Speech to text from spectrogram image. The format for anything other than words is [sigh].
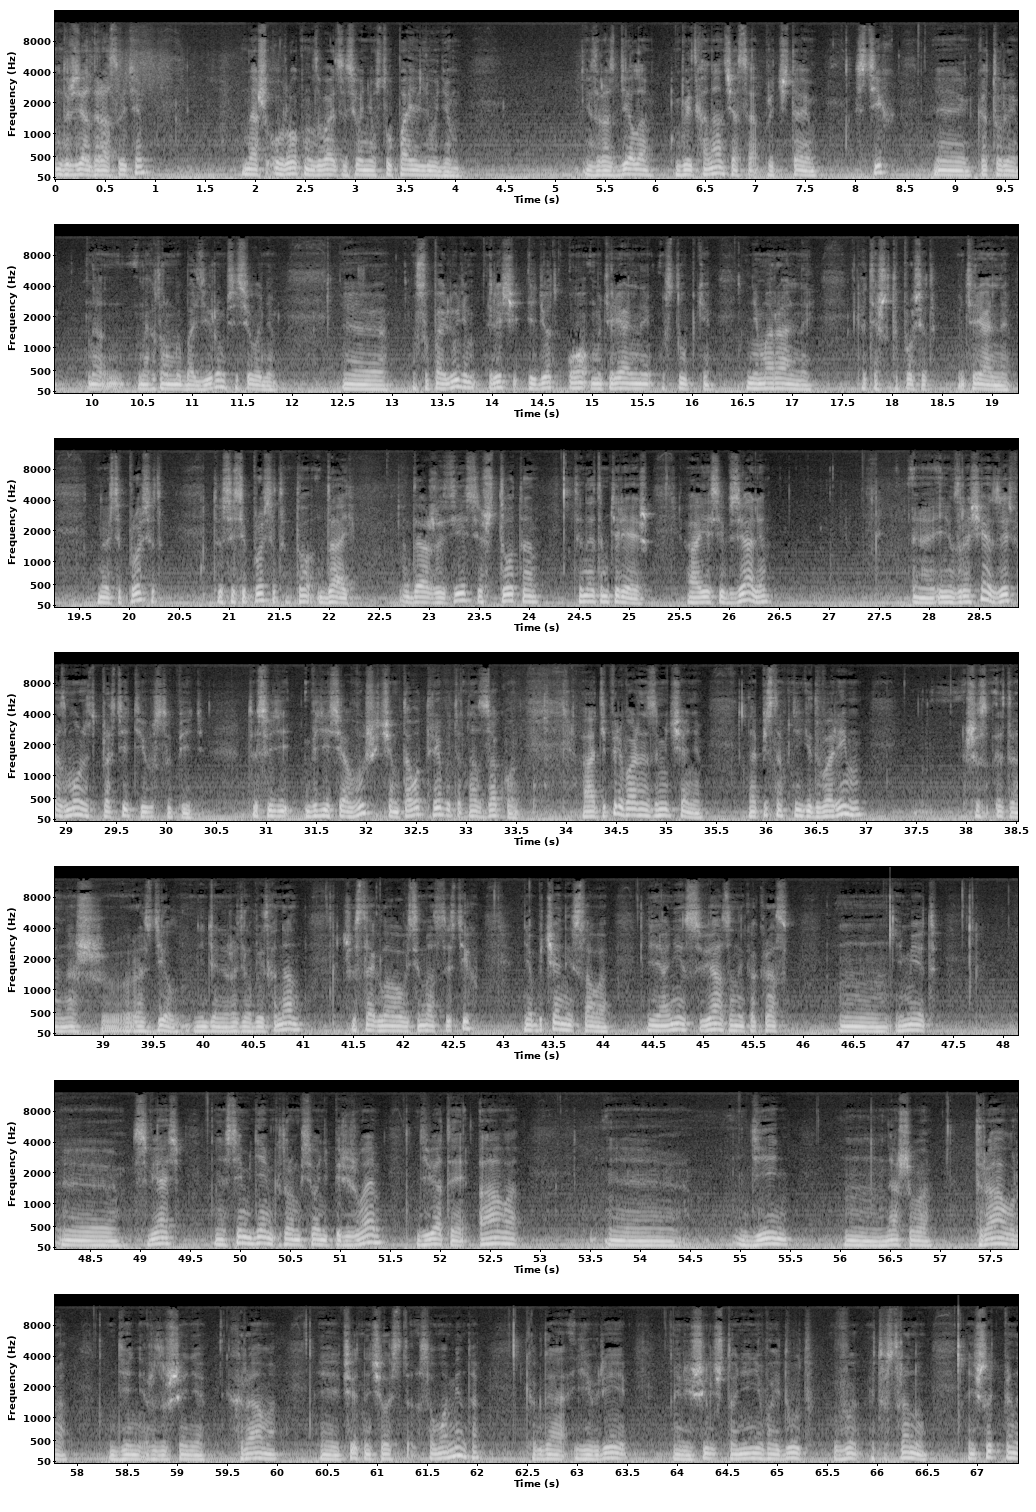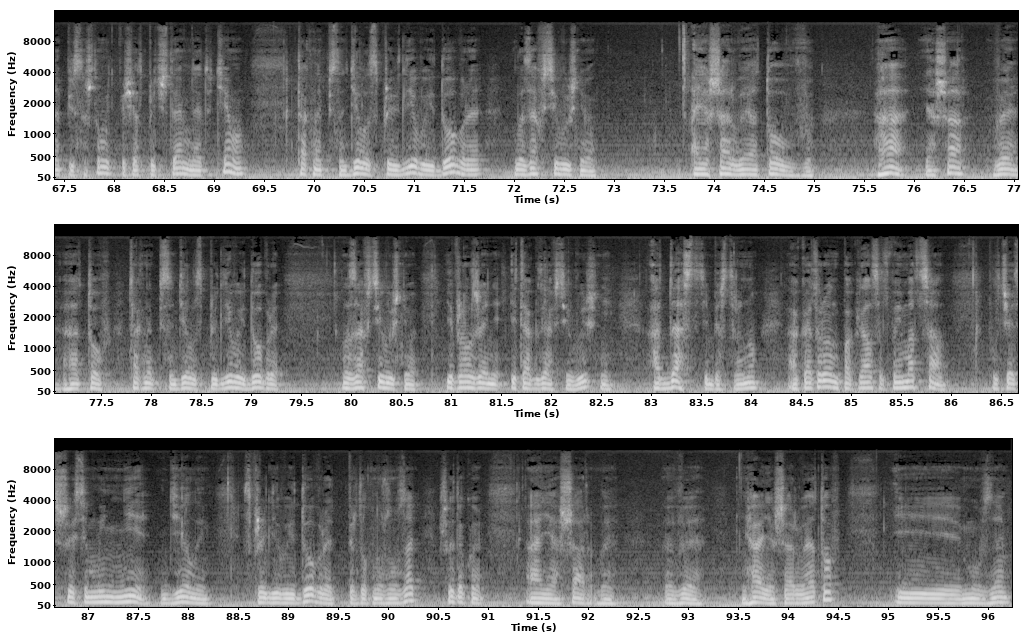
Друзья, здравствуйте. Наш урок называется сегодня «Уступай людям». Из раздела Бейтханан сейчас я прочитаю стих, э, который, на, на котором мы базируемся сегодня. Э, «Уступай людям» речь идет о материальной уступке, не моральной, хотя что-то просит материальное. Но если просит, то есть если просит, то дай. Даже если что-то ты на этом теряешь. А если взяли – и не возвращают, здесь возможность простить и уступить. То есть веди, веди себя выше, чем того требует от нас закон. А теперь важное замечание. Написано в книге «Дворим», это наш раздел, недельный раздел Бейтханан, 6 глава, 18 стих, необычайные слова. И они связаны как раз, имеют э, связь с теми днями, которые мы сегодня переживаем. 9 ава, э, день нашего траура, день разрушения храма. И все это началось с того момента, когда евреи решили, что они не войдут в эту страну. И что теперь написано? Что мы теперь сейчас прочитаем на эту тему? Так написано, дело справедливое и доброе в глазах Всевышнего. А Яшар в Атов. А, Яшар в Атов. Так написано, дело справедливое и доброе в глазах Всевышнего. И продолжение. И тогда Всевышний отдаст тебе страну, о которой он поклялся твоим отцам. Получается, что если мы не делаем справедливое и доброе, теперь только нужно узнать, что такое Ая Шар В, в Гая Шар В готов, и мы узнаем,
